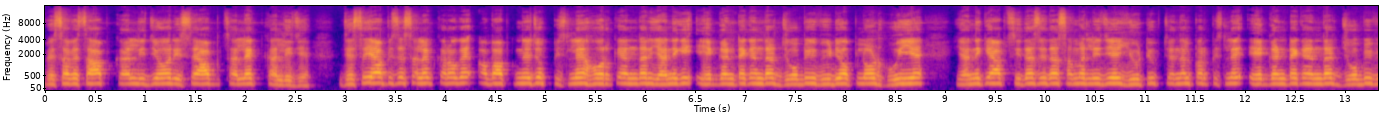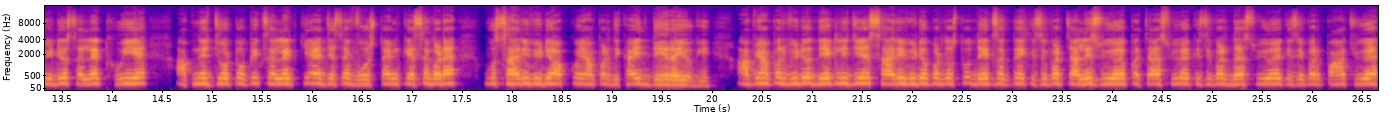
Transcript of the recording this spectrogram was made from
वैसा वैसा आप कर लीजिए और इसे आप सेलेक्ट कर लीजिए। जैसे ही आप इसे सेलेक्ट करोगे, अब आपने जो पिछले होर के अंदर, यानी कि एक घंटे के अंदर जो भी वीडियो अपलोड हुई है, यानी कि आप सीधा सीधा समझ लीजिए यूट्यूब चैनल पर पिछले एक घंटे के अंदर जो भी वीडियो सेलेक्ट हुई है, आपने जो टॉपिक सेलेक्ट किया है, जैसे वॉच टाइम कैसे बढ़ा है, वो सारी वीडियो आपको यहाँ पर दिखाई दे रही होगी। आप यहाँ पर वीडियो देख लीजिए, सारी वीडियो पर दोस्तों देख सकते हैं, किसी पर 40 व्यू है 50 व्यू है, किसी पर 10 व्यू है, किसी पर 5 व्यू है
